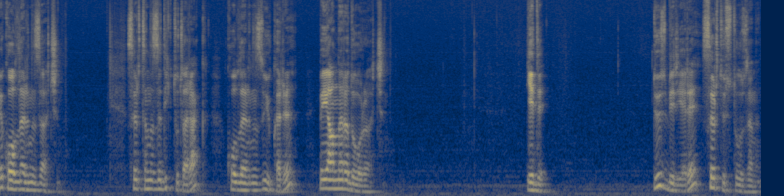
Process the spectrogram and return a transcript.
ve kollarınızı açın. Sırtınızı dik tutarak kollarınızı yukarı ve yanlara doğru açın. 7. Düz bir yere sırt üstü uzanın.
